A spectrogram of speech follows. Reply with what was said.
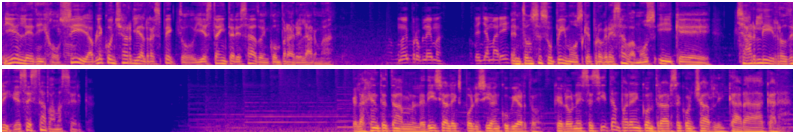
Y él le dijo, sí, hablé con Charlie al respecto y está interesado en comprar el arma. No hay problema. Te llamaré. Entonces supimos que progresábamos y que Charlie Rodríguez estaba más cerca. El agente Tam le dice al ex policía encubierto que lo necesitan para encontrarse con Charlie cara a cara.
